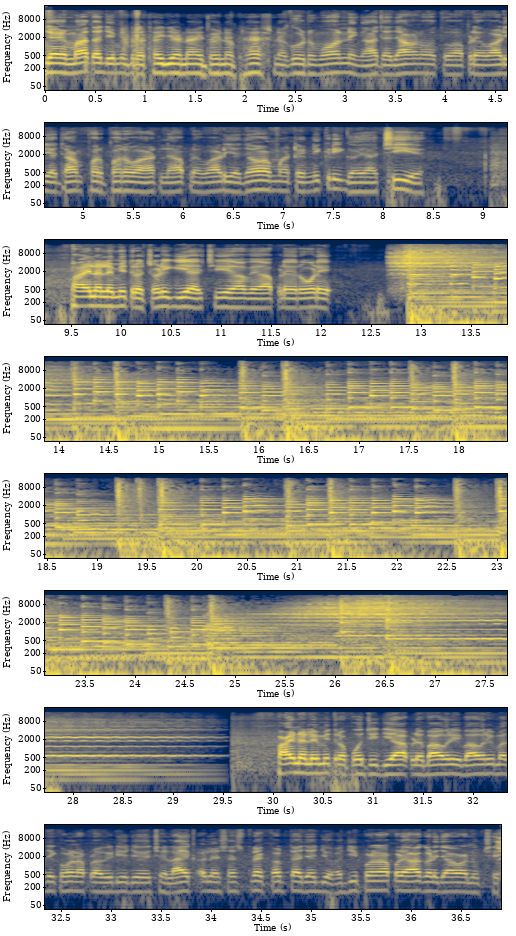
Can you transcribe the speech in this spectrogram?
જય માતાજી મિત્ર, થઈ ગયા નાઈ ધોઈને ફ્રેશ ને ગુડ મોર્નિંગ આજે જાણો તો આપણે વાડીએ જામફળ ભરવા, એટલે આપણે વાડીએ જવા માટે નીકળી ગયા છીએ. ફાઇનલી મિત્રો, ચડી ગયા છીએ, હવે આપણે રોડે. ફાઇનલી મિત્રો, પહોંચી ગયા આપણે બાવરી. બાવરીમાંથી કોણ આપણા વીડિયો જોયો છે? લાઇક અને સબસ્ક્રાઈબ કરતા જજો. હજી પણ આપણે આગળ જવાનું છે.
